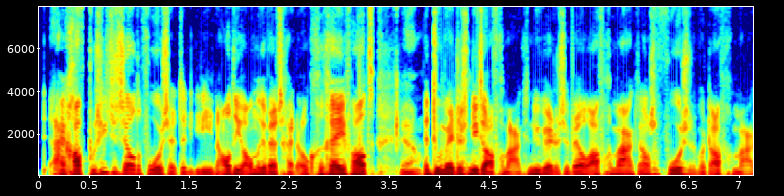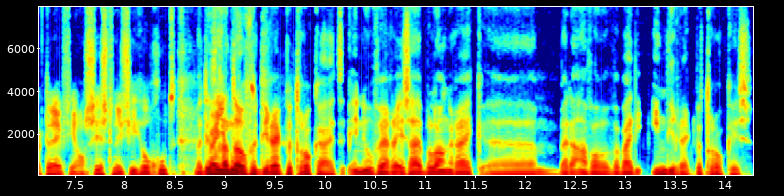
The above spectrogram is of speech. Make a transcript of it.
hij gaf precies dezelfde voorzetten die hij in al die andere wedstrijden ook gegeven had. Ja. En toen werden ze niet afgemaakt. En nu werden ze wel afgemaakt. En als een voorzitter wordt afgemaakt, dan heeft hij een assist en is hij heel goed. Maar dit gaat over direct betrokkenheid. In hoeverre is hij belangrijk uh, bij de aanval waarbij hij indirect betrokken is?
